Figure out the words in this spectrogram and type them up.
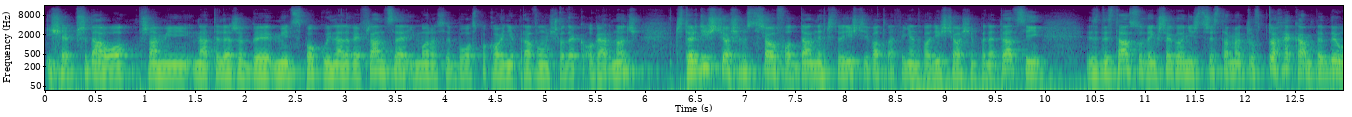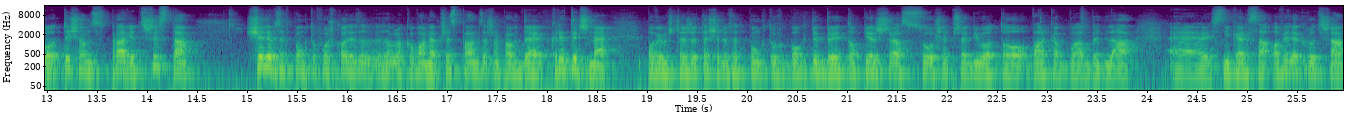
i się przydało, przynajmniej na tyle, żeby mieć spokój na lewej flance i można sobie było spokojnie prawą środek ogarnąć. 48 strzałów oddanych, 42 trafienia, 28 penetracji. Z dystansu większego niż 300 metrów trochę kampy było, 1000, prawie 300. 700 punktów uszkodzeń za- zablokowane przez pancerz, naprawdę krytyczne. Powiem szczerze, te 700 punktów, bo gdyby to pierwszy raz SU się przebiło, to walka byłaby dla e, Snickersa o wiele krótsza.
